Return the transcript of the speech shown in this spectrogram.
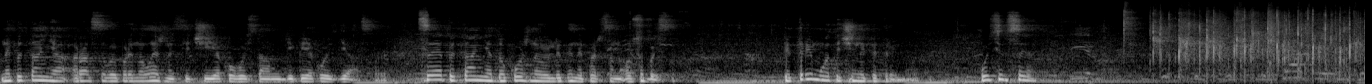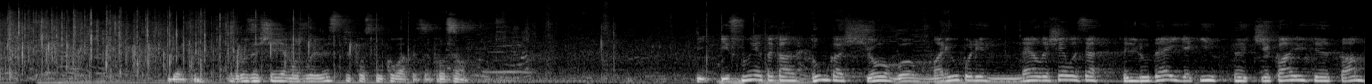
не питання расової приналежності чи якогось там якоїсь діаспори. Це питання до кожної людини персона особисто. Підтримувати чи не підтримувати. Ось і все. Дякую. Друзі, ще є можливість поспілкуватися. Просимо. Існує така думка, що в Маріуполі не лишилося людей, які чекають там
